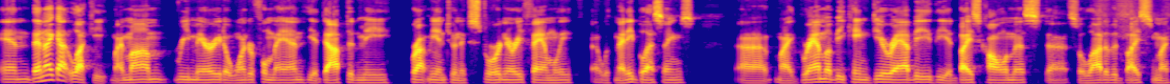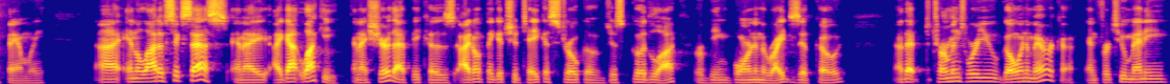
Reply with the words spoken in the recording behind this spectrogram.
And then I got lucky. My mom remarried a wonderful man. He adopted me, brought me into an extraordinary family uh, with many blessings. Uh, my grandma became Dear Abby, the advice columnist, uh, so a lot of advice in my family. Uh, and a lot of success. And I, I got lucky. And I share that because I don't think it should take a stroke of just good luck or being born in the right zip code uh, that determines where you go in America. And for too many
